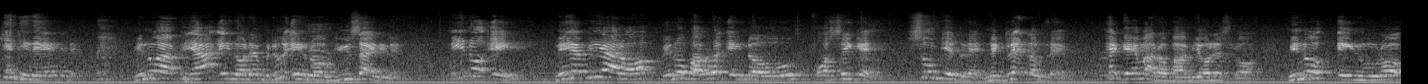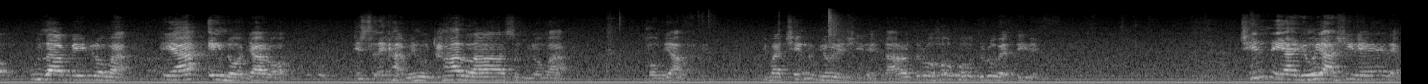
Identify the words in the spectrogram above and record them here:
ဖြစ်နေတယ်တဲ့မင်းတို့ကဖခင်အိမ်တော်နဲ့ဘု து အိမ်တော် view site နေတယ်မင်းတို့အိမ်နေရပြီးရတော့မင်းတို့ဘာလို့အိမ်တော်ကို forsaken စွန့်ပစ်တယ် neglect လုပ်တယ်ဟက်ကဲမှာတော့ဗာပြောလဲဆိုတော့မင်းတို့အိမ်ကိုတော့ဦးစားပေးပြီးတော့မှဖခင်အိမ်တော်ကြတော့ dislike မင်းတို့ထားလားဆိုပြီးတော့မှခေါ်ပြပါတယ် ဒီမှာချင်းလူမျိုးတွေရှိတယ်ဒါတော့သူတို့ဟုတ်ဟုတ်သူတို့ပဲသိတယ်ချင်းနေရရိုးရာရှိတယ်တဲ့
